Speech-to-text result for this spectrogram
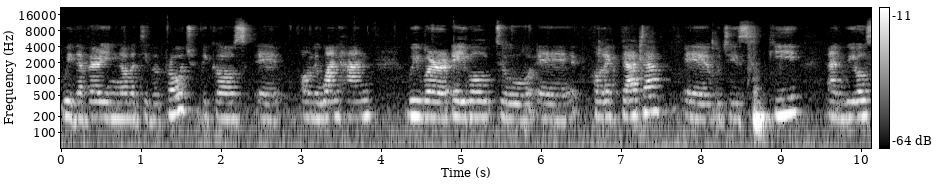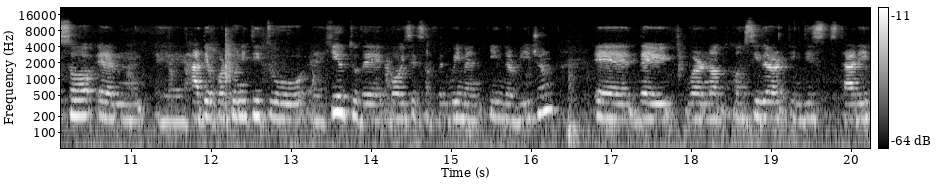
with a very innovative approach because uh, on the one hand, we were able to uh, collect data, uh, which is key, and we also um, had the opportunity to hear to the voices of the women in the region. they were not considered in this study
